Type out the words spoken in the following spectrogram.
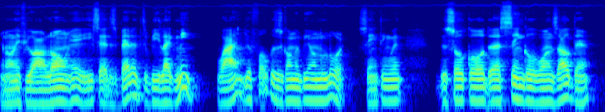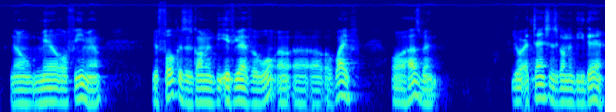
You know, if you are alone, hey, he said it's better to be like me. Why? Your focus is going to be on the Lord. Same thing with the so-called uh, single ones out there, you know, male or female. Your focus is going to be if you have a, a, a, a wife or a husband, your attention is going to be there.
